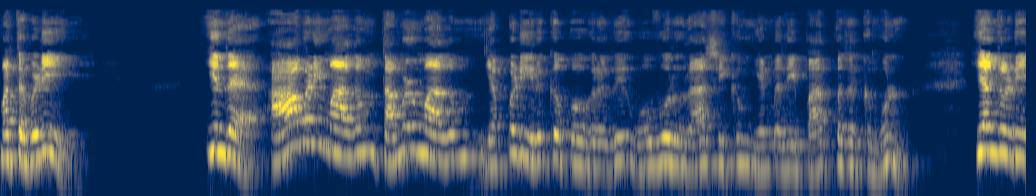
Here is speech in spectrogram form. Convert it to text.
மற்றபடி இந்த ஆவணி மாதம் தமிழ் மாதம் எப்படி இருக்க போகிறது ஒவ்வொரு ராசிக்கும் என்பதை பார்ப்பதற்கு முன் எங்களுடைய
